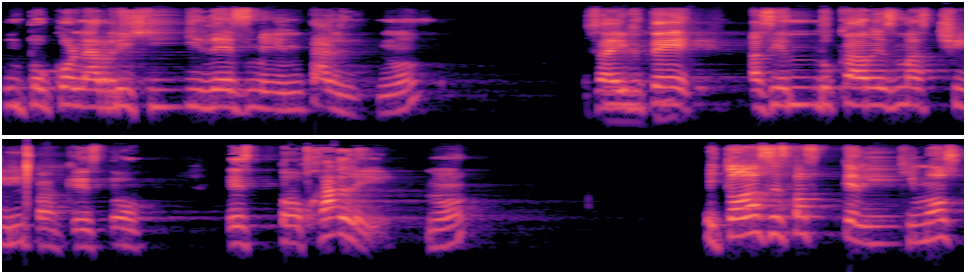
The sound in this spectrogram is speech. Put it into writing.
un poco la rigidez mental, ¿no? O sea, irte haciendo cada vez más chill para que esto, esto jale, ¿no? Y todas estas que dijimos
